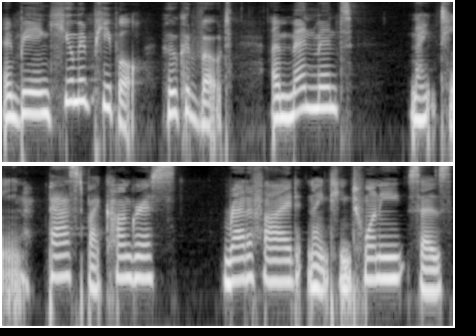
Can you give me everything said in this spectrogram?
and being human people who could vote. Amendment 19, passed by Congress, ratified 1920, says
